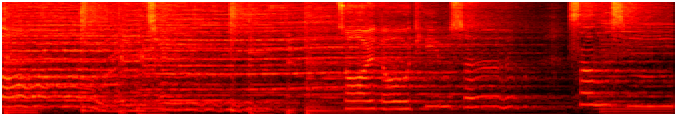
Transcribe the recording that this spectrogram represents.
当年情再度添上新鲜。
